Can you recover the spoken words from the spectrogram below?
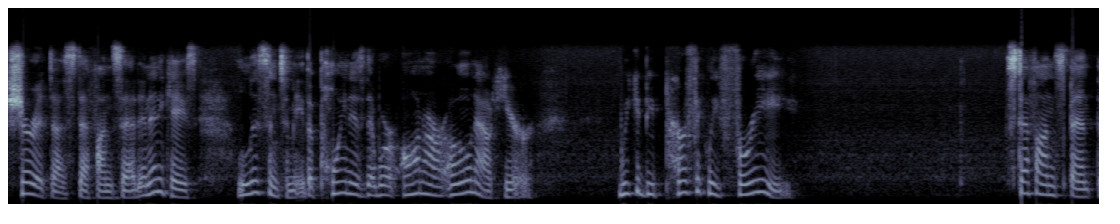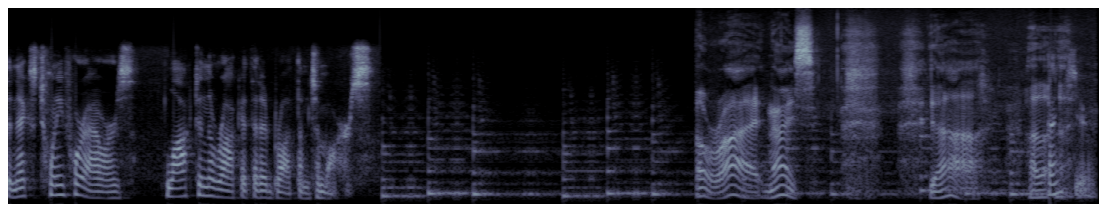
Sure, it does, Stefan said. In any case, listen to me. The point is that we're on our own out here. We could be perfectly free. Stefan spent the next 24 hours locked in the rocket that had brought them to Mars. All right, nice. Yeah. I, Thank you.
